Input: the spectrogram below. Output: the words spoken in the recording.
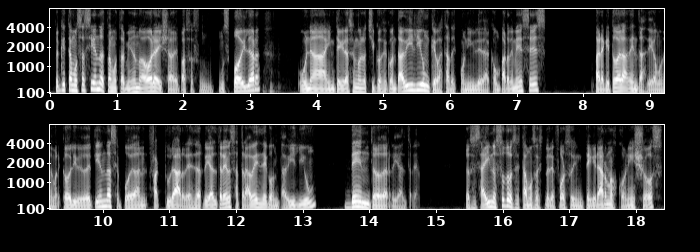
Entonces, ¿qué estamos haciendo? Estamos terminando ahora, y ya de paso es un, un spoiler, una integración con los chicos de Contabilium que va a estar disponible de acá un par de meses para que todas las ventas, digamos, de Mercado Libre o de tiendas se puedan facturar desde Real Trends a través de Contabilium dentro de Real Trends. Entonces ahí nosotros estamos haciendo el esfuerzo de integrarnos con ellos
